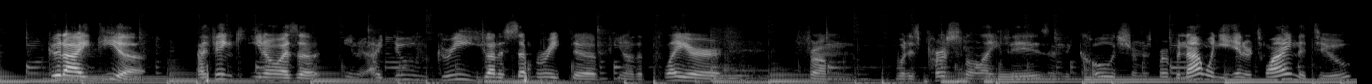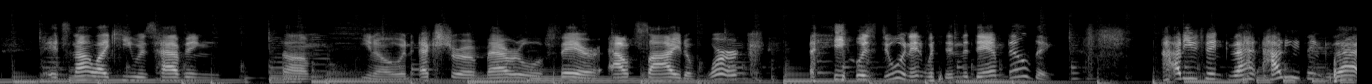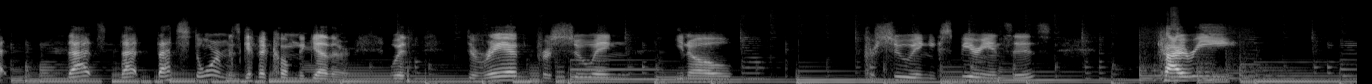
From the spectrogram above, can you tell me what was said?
good idea i think you know as a you know i do agree you got to separate the you know the player from what his personal life is and the coach from his per- but not when you intertwine the two it's not like he was having um you know an extramarital affair outside of work he was doing it within the damn building. How do you think that how do you think that that that that storm is gonna come together with Durant pursuing, you know, pursuing experiences, Kyrie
